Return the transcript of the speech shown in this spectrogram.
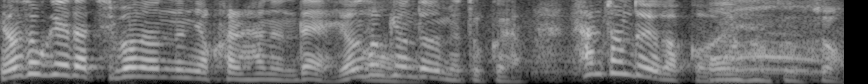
연소기에다 집어넣는 역할을 하는데 연소기 어. 온도는 몇 도일까요? 3,000도에 가까워요. 엄청 뜨겁죠.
